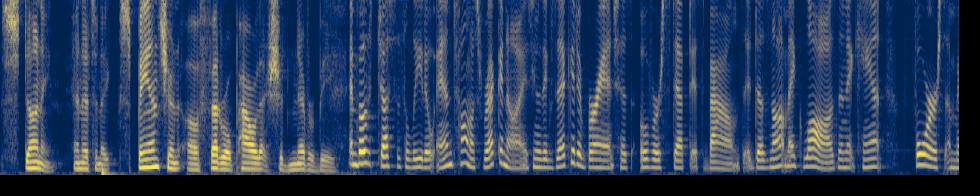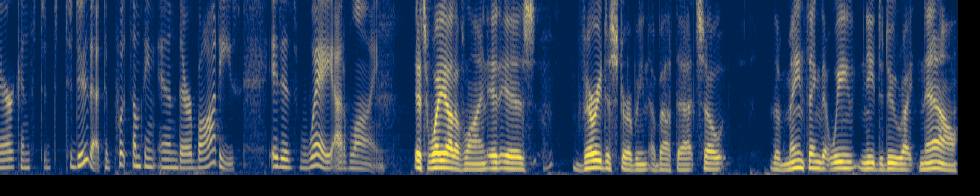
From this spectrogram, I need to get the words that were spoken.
stunning. And it's an expansion of federal power that should never be. And both Justice Alito and Thomas recognize, you know, the executive branch has overstepped its bounds. It does not make laws and it can't force Americans to, to do that, to put something in their bodies. It is way out of line. It's way out of line. It is very disturbing about that. So, the main thing that we need to do right now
